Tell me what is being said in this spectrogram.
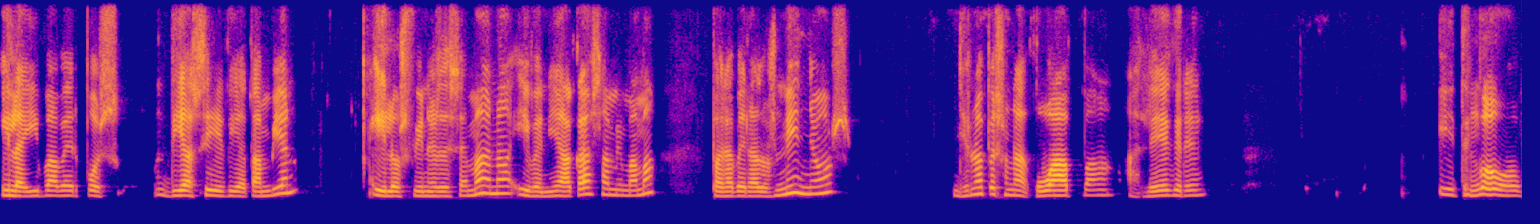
Y la iba a ver pues día sí, día también, y los fines de semana, y venía a casa mi mamá para ver a los niños. Y era una persona guapa, alegre, y tengo,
